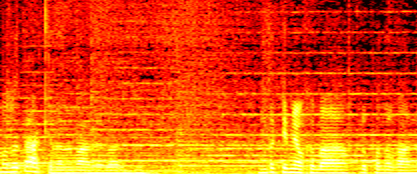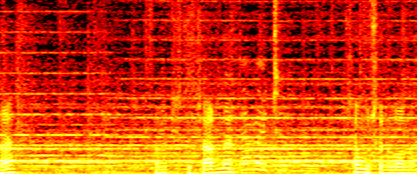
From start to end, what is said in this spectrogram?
Może takie normalne bardziej. No takie miał chyba proponowane. Są jakieś te czarne? Dawaj czerwone. Czemu czerwone?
